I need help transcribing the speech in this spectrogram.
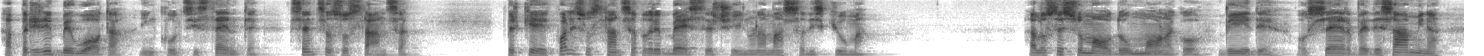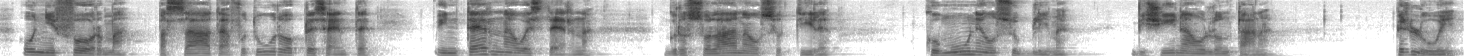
apparirebbe vuota, inconsistente, senza sostanza. Perché quale sostanza potrebbe esserci in una massa di schiuma? Allo stesso modo un monaco vede, osserva ed esamina ogni forma, passata, futuro o presente, interna o esterna, grossolana o sottile, comune o sublime vicina o lontana. Per lui,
